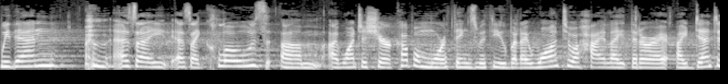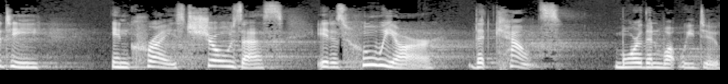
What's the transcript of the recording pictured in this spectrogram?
We then, as I, as I close, um, I want to share a couple more things with you, but I want to highlight that our identity in Christ shows us it is who we are that counts more than what we do.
